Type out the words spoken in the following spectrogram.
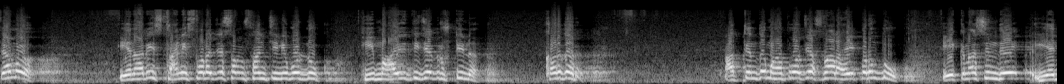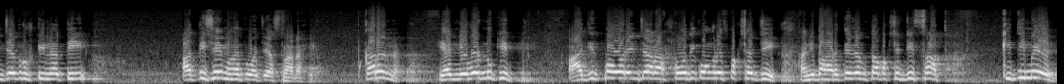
त्यामुळं येणारी स्थानिक स्वराज्य संस्थांची निवडणूक ही महायुतीच्या दृष्टीनं खर तर अत्यंत महत्वाची असणार आहे. परंतु एकनाथ शिंदे यांच्या दृष्टीनं ती अतिशय महत्वाची असणार आहे. कारण या निवडणुकीत अजित पवार यांच्या राष्ट्रवादी काँग्रेस पक्षाची आणि भारतीय जनता पक्षाची साथ किती मिळेल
